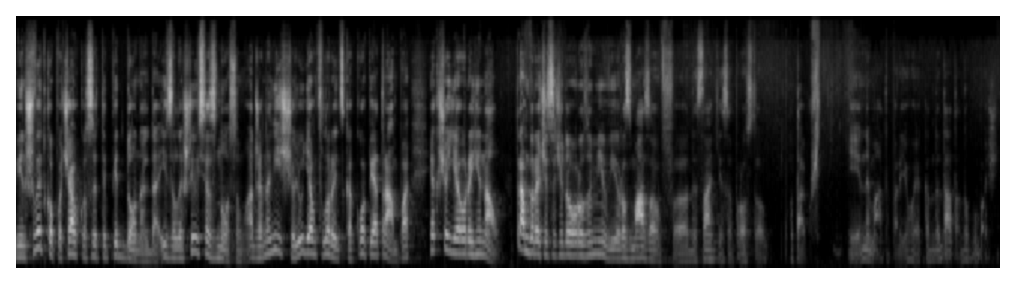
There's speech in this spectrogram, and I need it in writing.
він швидко почав косити під Дональда і залишився з носом. Адже навіщо людям флоридська копія Трампа, якщо є оригінал? Трамп, до речі, це чудово розумів і розмазав е, Десантіса просто отак. І нема тепер його як кандидата. До побачення.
